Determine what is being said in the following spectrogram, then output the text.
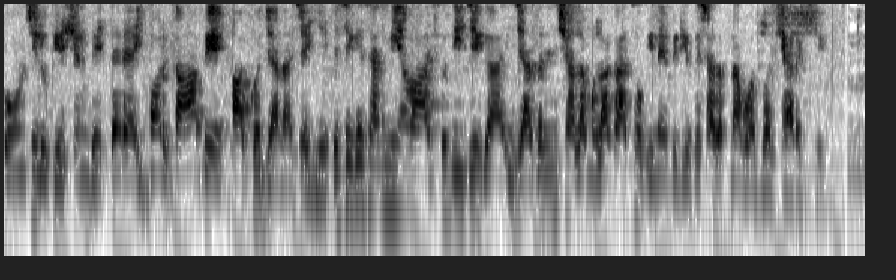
कौन सी लोकेशन बेहतर है और कहाँ पे आपको जाना चाहिए। इसी के साथ मियाँ वहाज को दीजिएगा इजाज़त, इंशाल्लाह मुलाकात होगी नए वीडियो के साथ। अपना बहुत बहुत ख्याल रखिएगा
